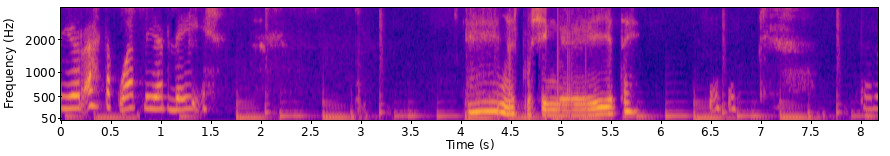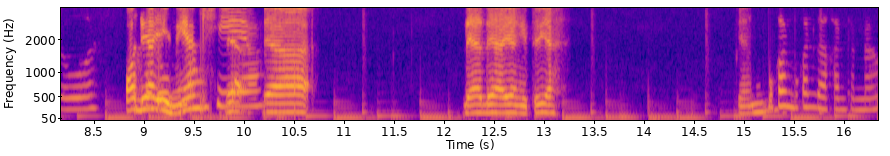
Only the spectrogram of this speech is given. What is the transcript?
liar ah tak kuat liar deh eh nggak pusing deh teh terus Oh dia ini ya? mikir, Dia, dia dia dia yang itu ya? Yang bukan bukan gak akan kenal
